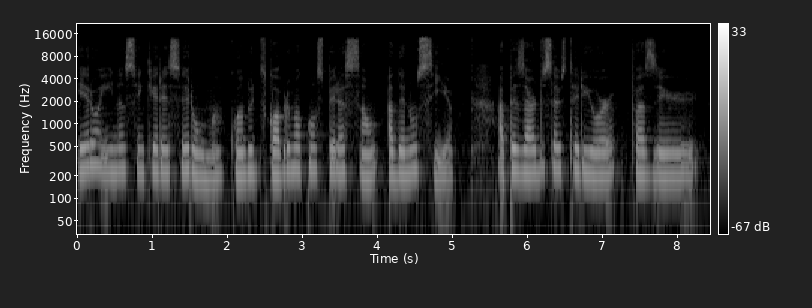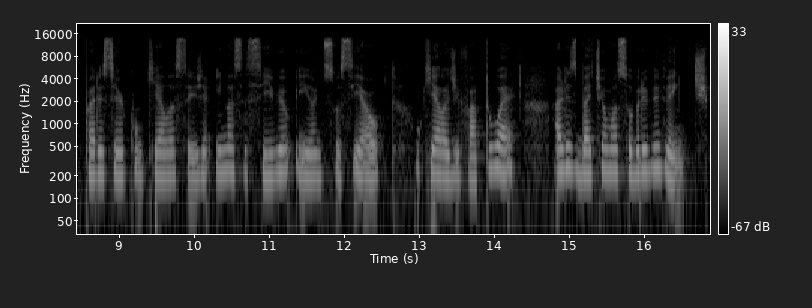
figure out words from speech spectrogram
heroína sem querer ser uma. Quando descobre uma conspiração, a denuncia. Apesar do seu exterior fazer parecer com que ela seja inacessível e antissocial, o que ela de fato é, a Lisbeth é uma sobrevivente.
